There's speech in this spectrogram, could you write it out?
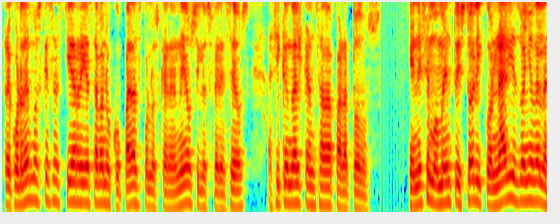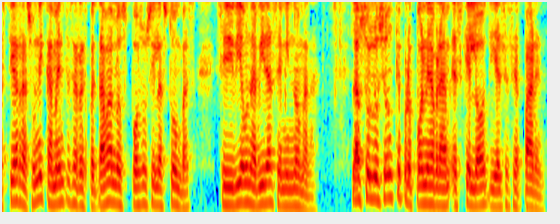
Recordemos que esas tierras ya estaban ocupadas por los cananeos y los fereceos, así que no alcanzaba para todos. En ese momento histórico nadie es dueño de las tierras, únicamente se respetaban los pozos y las tumbas si vivía una vida seminómada. La solución que propone Abraham es que Lot y él se separen.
